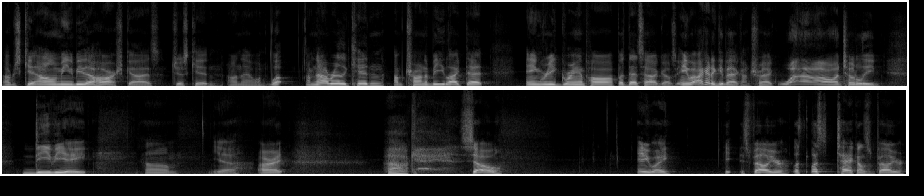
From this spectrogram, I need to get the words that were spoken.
I'm just kidding. I don't mean to be that harsh, guys. Just kidding on that one. Well, I'm not really kidding. I'm trying to be like that angry grandpa, but that's how it goes. Anyway, I got to get back on track. Wow, I totally deviate. Um, yeah. All right. Okay. So, anyway, his failure. Let's let's tack on some failure.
